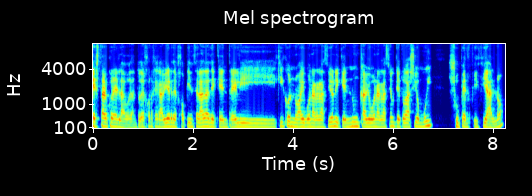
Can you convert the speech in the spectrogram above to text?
que estar con él en la boda. Entonces Jorge Javier dejó pincelada de que entre él y Kiko no hay buena relación y que nunca había buena relación, que todo ha sido muy superficial, ¿no?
